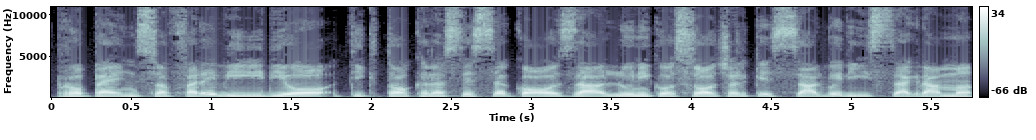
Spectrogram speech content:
propenso a fare video, TikTok la stessa cosa, l'unico social che salvo è Instagram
